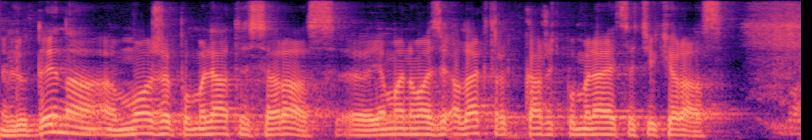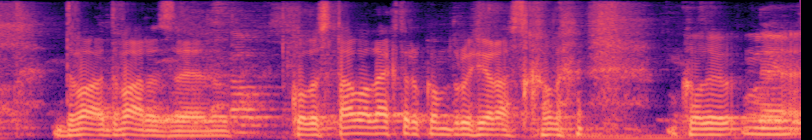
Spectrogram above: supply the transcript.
людина може помилятися раз. Е, Я маю на увазі, електрик кажуть, помиляється тільки раз. Два, два рази. Коли став електриком, другий раз, коли, коли, не,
